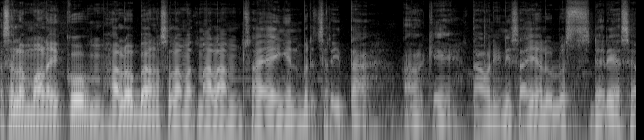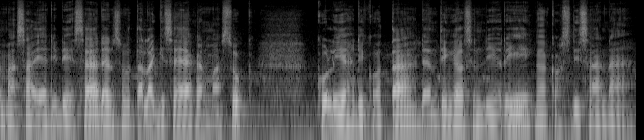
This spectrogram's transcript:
Assalamualaikum, halo bang, selamat malam. Saya ingin bercerita. Oke, tahun ini saya lulus dari SMA saya di desa dan sebentar lagi saya akan masuk kuliah di kota dan tinggal sendiri ngekos di sana.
